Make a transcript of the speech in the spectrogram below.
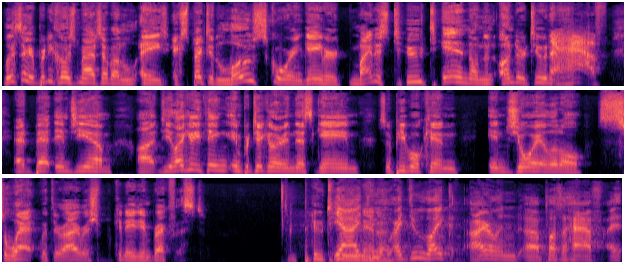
looks like a pretty close matchup, a, a expected low scoring game here, minus 210 on an under two and a half at BetMGM. Uh, do you like anything in particular in this game so people can enjoy a little sweat with their Irish Canadian breakfast? Poutine Yeah, I do. a- I do like Ireland uh, plus a half. I,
